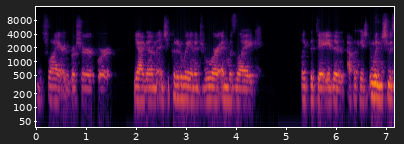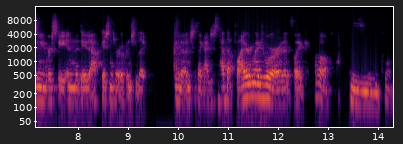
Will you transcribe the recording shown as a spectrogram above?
the flyer, the brochure for YAGM, and she put it away in a drawer and was like, like the day the application when she was in university and the day the applications were open, she like, you know, and she's like, I just had that flyer in my drawer, and it's like, oh, Mm. cool.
